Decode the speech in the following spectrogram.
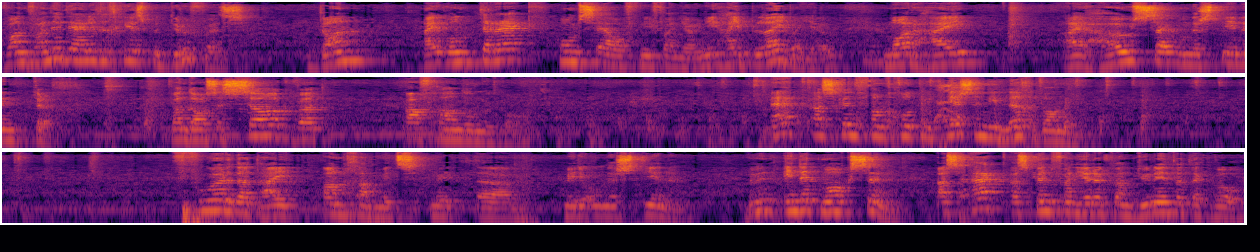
Want wanneer die Heilige Gees bedroef is, dan hy onttrek homself nie van jou nie. Hy bly by jou, maar hy hy hou sy ondersteuning terug. Want daar's 'n saak wat afgehandel moet word. Ek as kind van God moet eers in die lig wandel voordat hy aangaan met met ehm um, met die ondersteuning. En, en dit maak sin. As ek as kind van Here kan doen net wat ek wil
